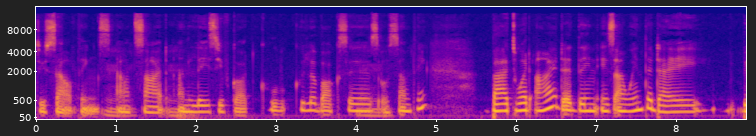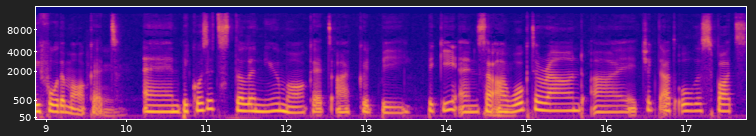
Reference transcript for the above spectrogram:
to sell things mm. outside mm. unless you've got cool, cooler boxes or something. But what I did then is I went the day before the market. And because it's still a new market, I could be picky. And so I walked around, I checked out all the spots,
